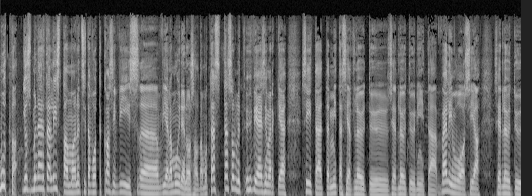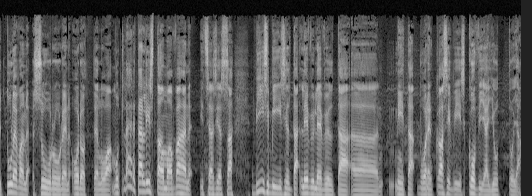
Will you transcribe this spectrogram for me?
Mutta jos me lähdetään listaamaan nyt sitä vuotta 85 äh, vielä muiden osalta, mutta tässä täs on nyt hyviä esimerkkejä siitä, että mitä sieltä löytyy. Sieltä löytyy niitä välivuosia, sieltä löytyy tulevan suuruuden odottelua, mutta lähdetään listaamaan vähän itse asiassa biisi biisiltä, levylevyltä äh, niitä vuoden 85 kovia juttuja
